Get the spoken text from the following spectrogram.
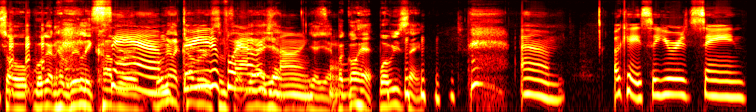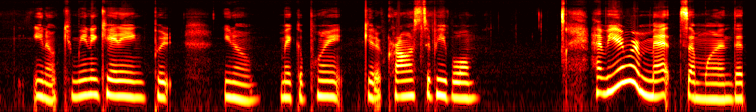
So we're going to really cover. Sam, we're going to cover three to some four yeah, hours yeah, long, Yeah, yeah. But go ahead. What were you saying? Um, okay, so you were saying, you know, communicating, put, you know, make a point, get across to people. Have you ever met someone that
